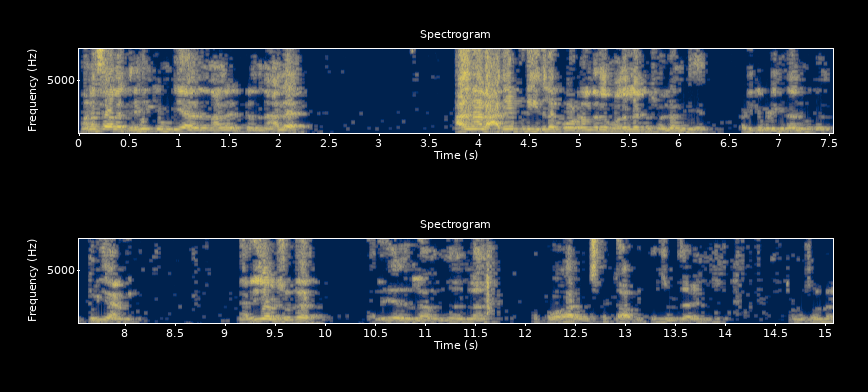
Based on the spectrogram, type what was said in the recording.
மனசால கிரகிக்க முடியாததுனால இருக்கிறதுனால. அதனால அதை எப்படி இதுல போடுறோங்கிறத முதல்ல இப்ப சொல்ல முடியாது. படிக்க படிக்கதான் நமக்கு அது புரிய ஆரம்பிக்கும். நிறைய அவர் சொல்றாரு. நிறைய இதெல்லாம் வந்து వ్యవహారం ఇస్తే టాపిక్ రుజువుగా అయింది చూడండి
